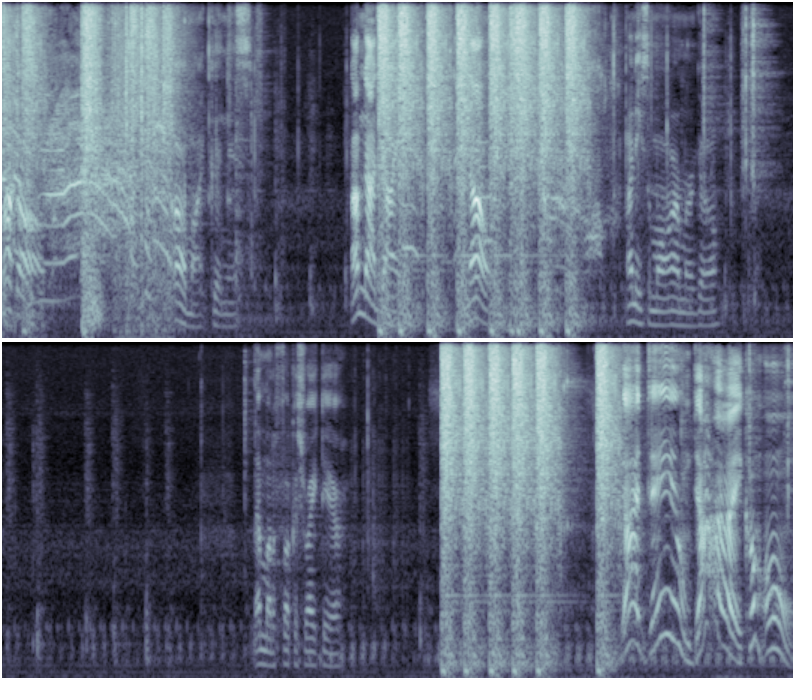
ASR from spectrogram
Fuck off. Oh my goodness. I'm not dying. No. I need some more armor, girl. That motherfucker's right there. God damn, die! Come on.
